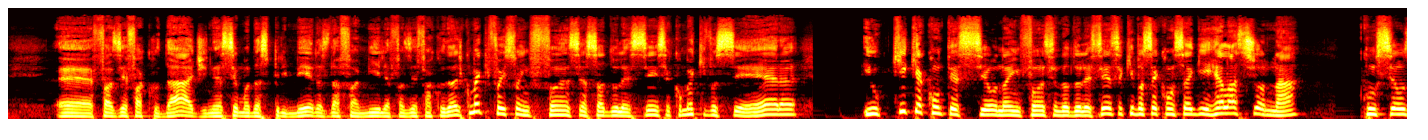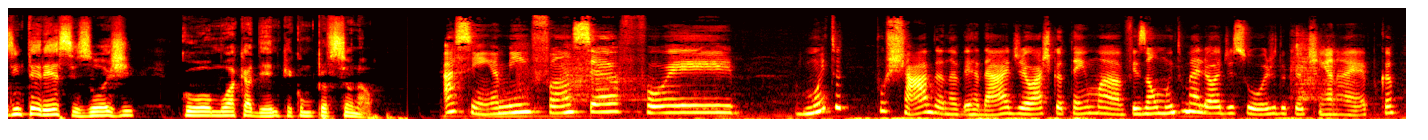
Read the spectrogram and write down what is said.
é, fazer faculdade, né, ser uma das primeiras da família a fazer faculdade. Como é que foi sua infância, sua adolescência? Como é que você era? E o que, que aconteceu na infância e na adolescência que você consegue relacionar com seus interesses hoje como acadêmica e como profissional? Assim, a minha infância foi muito puxada, na verdade. Eu acho que eu tenho uma visão muito melhor disso hoje do que eu tinha na época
